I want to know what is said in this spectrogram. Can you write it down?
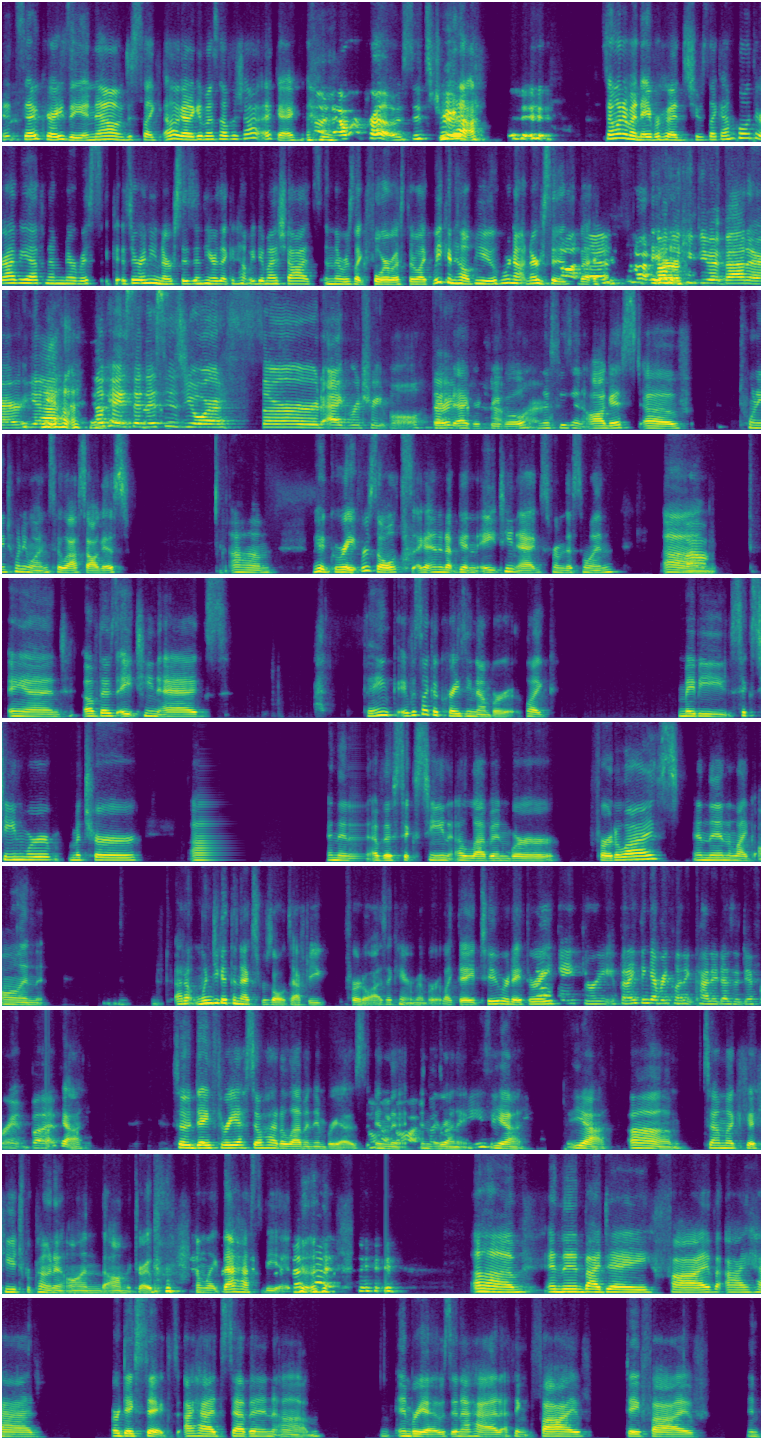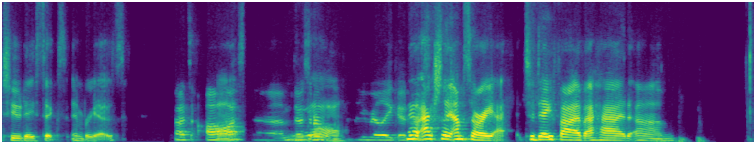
it's so crazy, and now I'm just like, "Oh, I gotta give myself a shot." Okay. Oh, now we're pros. It's true. Yeah. Someone in my neighborhood, she was like, "I'm going through IVF and I'm nervous. Is there any nurses in here that can help me do my shots?" And there was like four of us. They're like, "We can help you. We're not nurses, not but we're not, yeah. can do it better." Yeah. yeah. Okay, so this is your third egg retrieval. Third egg retrieval. And this was in August of 2021, so last August. Um, we had great results. I ended up getting 18 eggs from this one. Um, wow. And of those 18 eggs, I think it was like a crazy number, like maybe 16 were mature. Um, and then of those 16, 11 were fertilized. And then, like, on I don't, when do you get the next results after you fertilize? I can't remember, like day two or day three? day three, but I think every clinic kind of does it different, but yeah. So day three, I still had 11 embryos oh in the, gosh, in the running. Amazing. Yeah. Yeah. Um, so I'm like a huge proponent on the Omnitrope. I'm like, that has to be it. um, and then by day five, I had, or day six, I had seven um, embryos and I had, I think five, day five, and two day six embryos. That's awesome. Those yeah. are really, really good. No, actually, I'm sorry. To day five, I had um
